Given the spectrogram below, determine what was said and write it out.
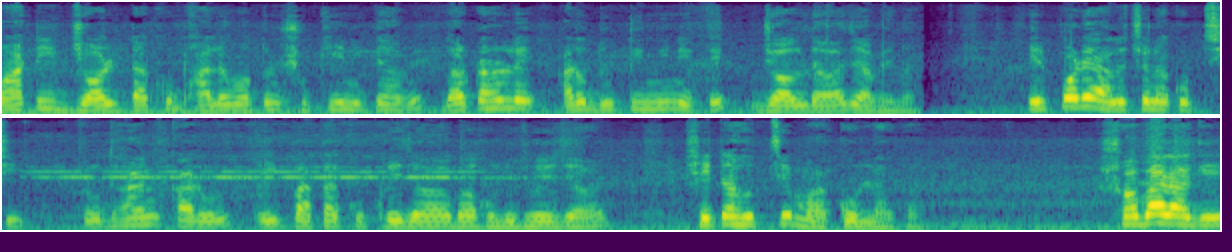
মাটির জলটা খুব ভালো মতন শুকিয়ে নিতে হবে। দরকার হলে আরও দু, তিন দিন এতে জল দেওয়া যাবে না। এরপরে আলোচনা করছি প্রধান কারণ এই পাতা কুকড়ে যাওয়া বা হলুদ হয়ে যাওয়ার। সেটা হচ্ছে মাকড় লাগা। সবার আগে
